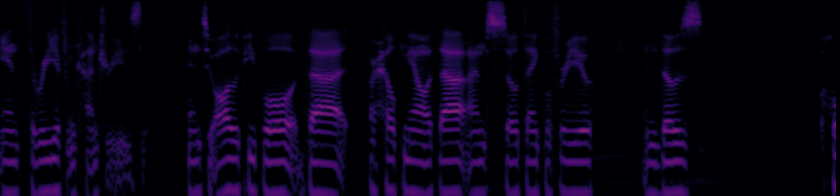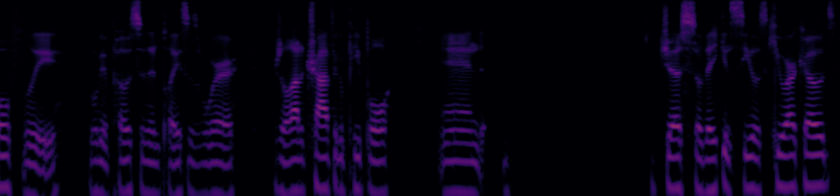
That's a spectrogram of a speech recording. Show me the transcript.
and three different countries. And to all the people that are helping me out with that, I'm so thankful for you. And those hopefully will get posted in places where there's a lot of traffic of people and just so they can see those QR codes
